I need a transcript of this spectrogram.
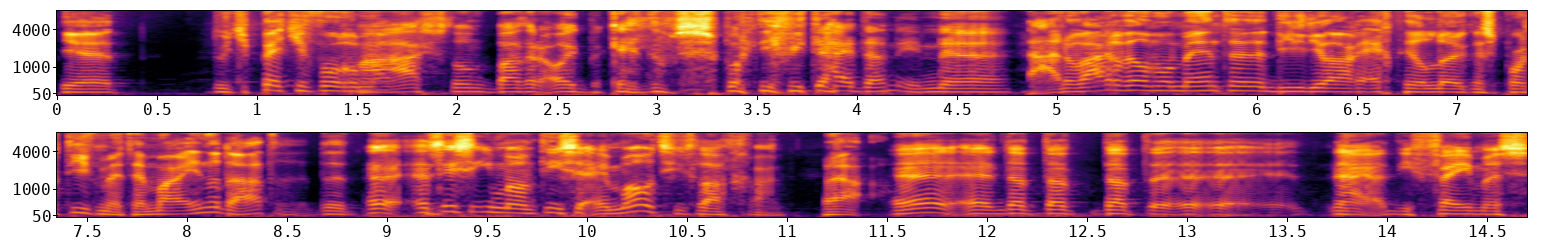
Je doet je petje voor hem. Maar stond Badr ooit bekend om zijn sportiviteit dan? In, uh... Ja, er waren wel momenten die, die waren echt heel leuk en sportief met hem. Maar inderdaad. De... Uh, het is iemand die zijn emoties laat gaan. Ja. Uh, dat, dat, dat, nou ja, die famous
